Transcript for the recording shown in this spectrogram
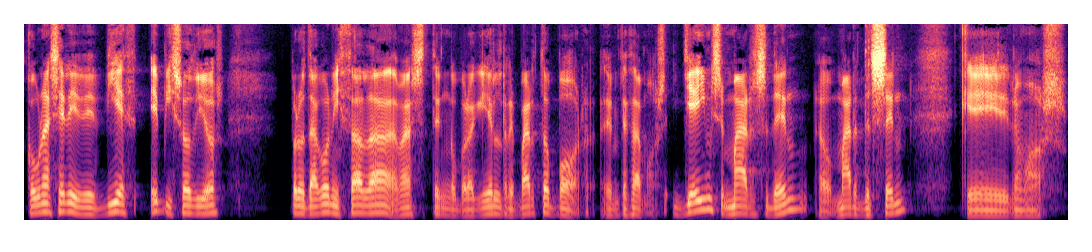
con una serie de 10 episodios protagonizada, además tengo por aquí el reparto por, empezamos, James Marsden, o Marsden, que lo hemos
